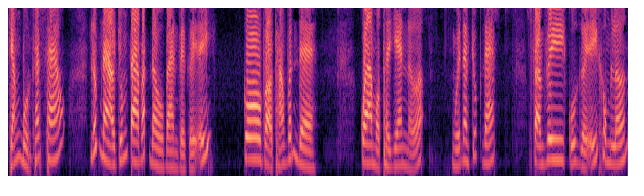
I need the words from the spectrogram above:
chẳng buồn khách sáo. Lúc nào chúng ta bắt đầu bàn về gợi ý, cô vào thẳng vấn đề. Qua một thời gian nữa, nguyễn nam trúc đáp, phạm vi của gợi ý không lớn.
